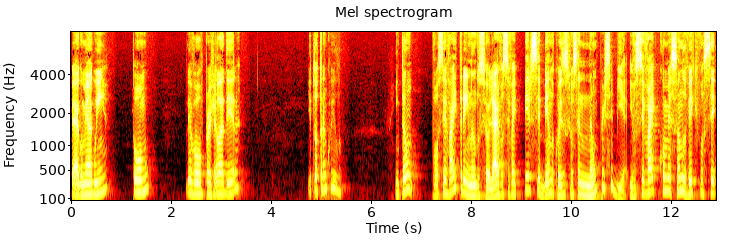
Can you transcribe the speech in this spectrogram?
pego minha aguinha, tomo, devolvo para a geladeira e tô tranquilo. Então, você vai treinando o seu olhar, você vai percebendo coisas que você não percebia. E você vai começando a ver que você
